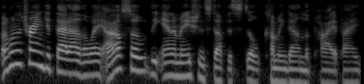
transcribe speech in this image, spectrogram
but I want to try and get that out of the way. I also the animation stuff is still coming down the pipe. I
